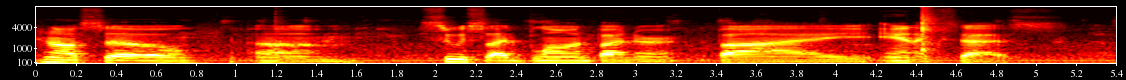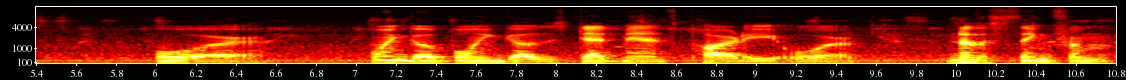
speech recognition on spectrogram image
and also, um, Suicide Blonde by, Ner by INXS, or Oingo Boingo's Dead Man's Party, or another thing from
